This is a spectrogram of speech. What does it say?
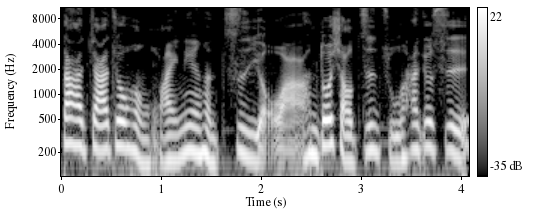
大家就很怀念很自由啊，很多小资族他就是。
